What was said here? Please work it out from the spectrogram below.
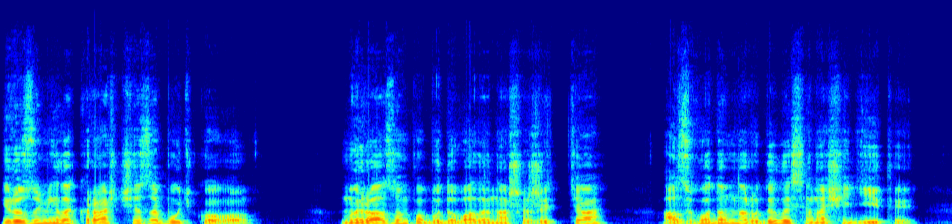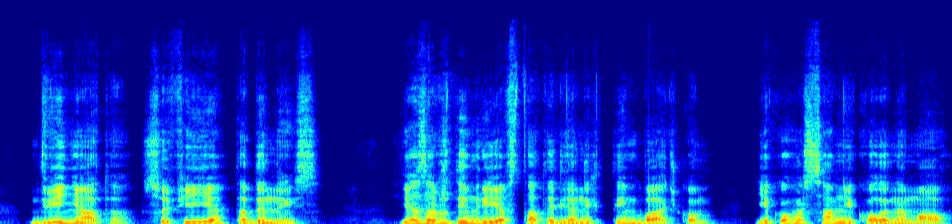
і розуміла краще за будь-кого. Ми разом побудували наше життя, а згодом народилися наші діти двійнята Софія та Денис. Я завжди мріяв стати для них тим батьком, якого сам ніколи не мав.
